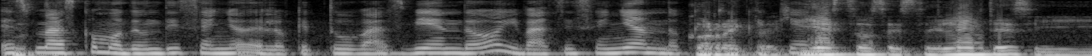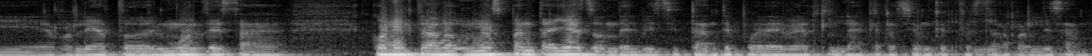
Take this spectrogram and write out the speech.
es más como de un diseño de lo que tú vas viendo y vas diseñando. Correcto, y estos este, lentes y en realidad todo el molde está conectado a unas pantallas donde el visitante puede ver la creación que tú estás realizando.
